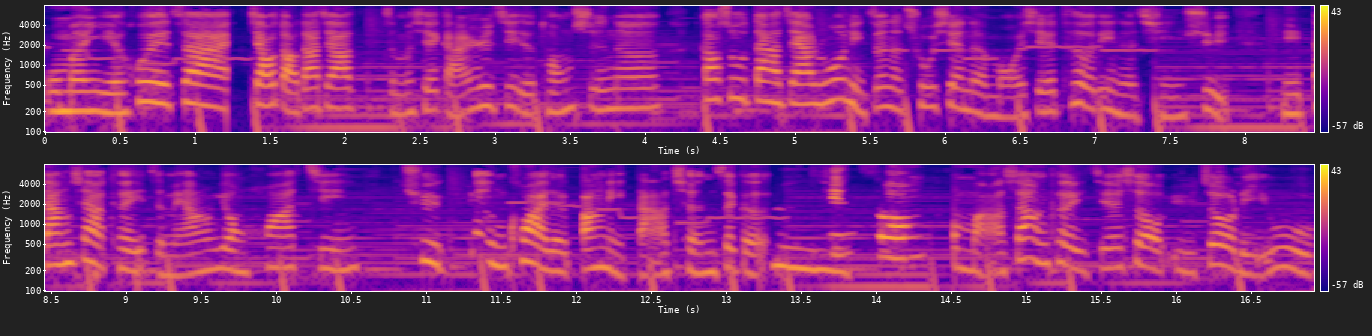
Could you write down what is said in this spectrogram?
我们也会在教导大家怎么写感恩日记的同时呢，告诉大家，如果你真的出现了某一些特定的情绪，你当下可以怎么样用花精去更快的帮你达成这个轻松，马上可以接受宇宙礼物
